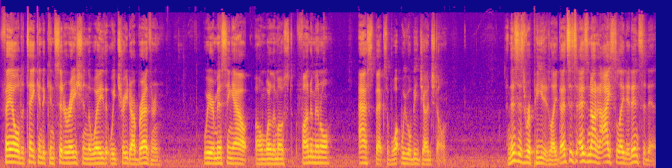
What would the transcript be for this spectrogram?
fail to take into consideration the way that we treat our brethren, we are missing out on one of the most fundamental aspects of what we will be judged on. And this is repeated. Like that's, that's not an isolated incident.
